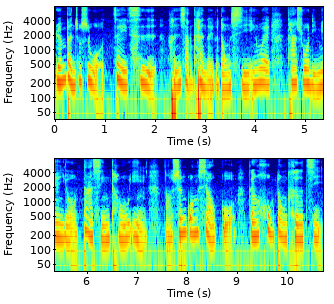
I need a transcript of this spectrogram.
原本就是我这一次很想看的一个东西，因为他说里面有大型投影，然后声光效果跟互动科技，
